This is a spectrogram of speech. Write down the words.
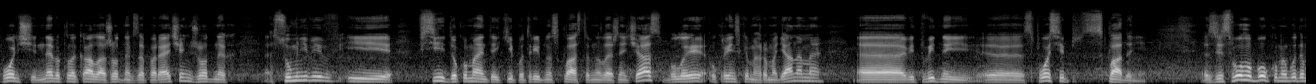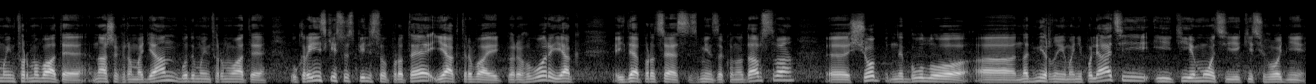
Польщі не викликала жодних заперечень, жодних сумнівів, і всі документи, які потрібно скласти в належний час, були українськими громадянами відповідний спосіб складені. Зі свого боку, ми будемо інформувати наших громадян, будемо інформувати українське суспільство про те, як тривають переговори, як йде процес змін законодавства, е, щоб не було е, надмірної маніпуляції, і ті емоції, які сьогодні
